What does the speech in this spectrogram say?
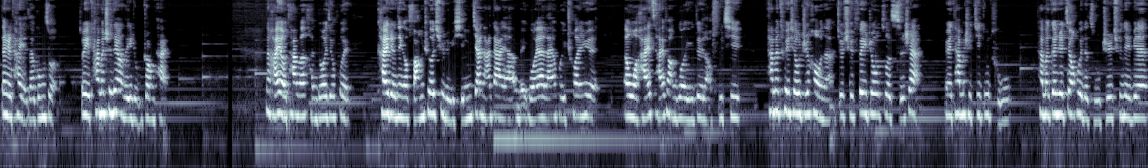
但是他也在工作，所以他们是那样的一种状态。那还有他们很多就会开着那个房车去旅行，加拿大呀、美国呀来回穿越。呃，我还采访过一对老夫妻，他们退休之后呢，就去非洲做慈善，因为他们是基督徒，他们跟着教会的组织去那边，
